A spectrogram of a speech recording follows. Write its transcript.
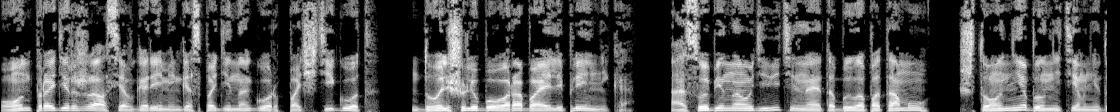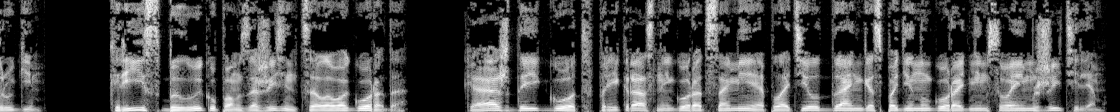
Он продержался в гареме господина Гор почти год, дольше любого раба или пленника. Особенно удивительно это было потому, что он не был ни тем, ни другим. Крис был выкупом за жизнь целого города, Каждый год прекрасный город Самея платил дань господину гор одним своим жителям.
